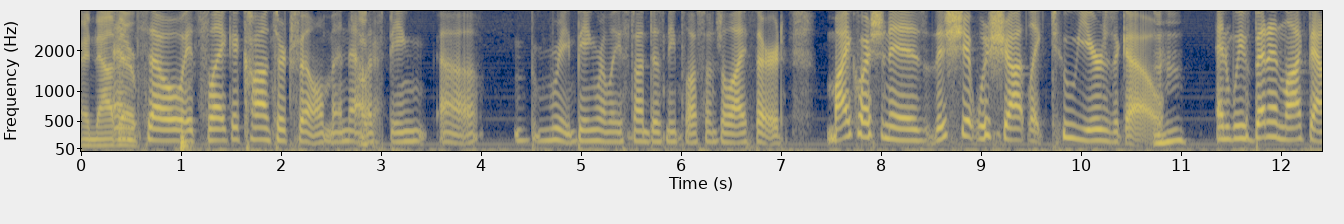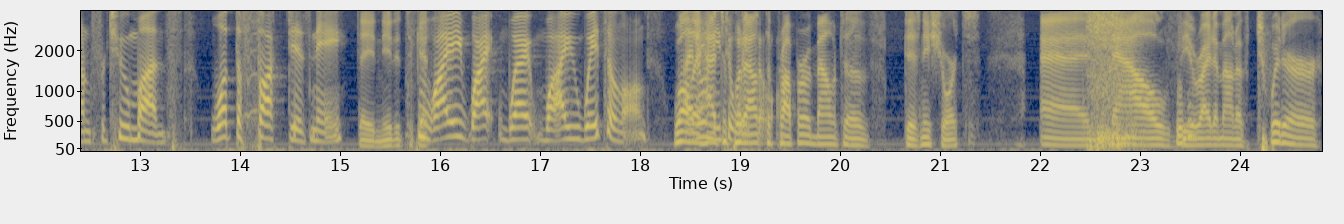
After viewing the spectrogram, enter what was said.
And now they're and so it's like a concert film, and now Okay. it's being uh, re- being released on Disney Plus on July third. My question is: This shit was shot like two years ago, Mm-hmm. and we've been in lockdown for two months. What the fuck, Disney? they needed to get Why, why, why, why wait so long? Well, I they had need to put out so the long. proper amount of Disney shorts and now the mm-hmm. right amount of Twitter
